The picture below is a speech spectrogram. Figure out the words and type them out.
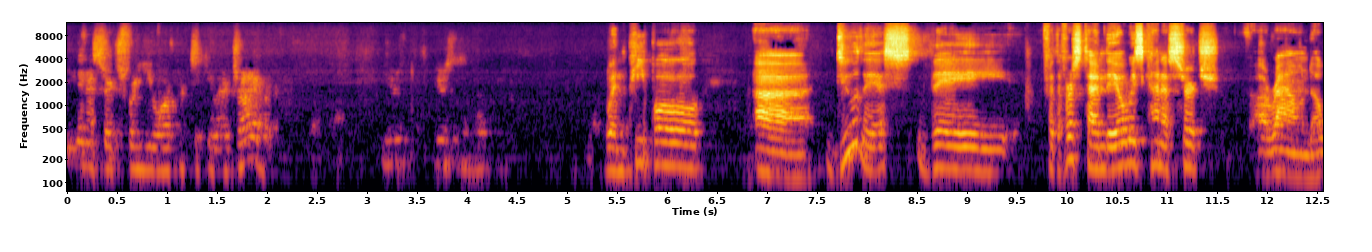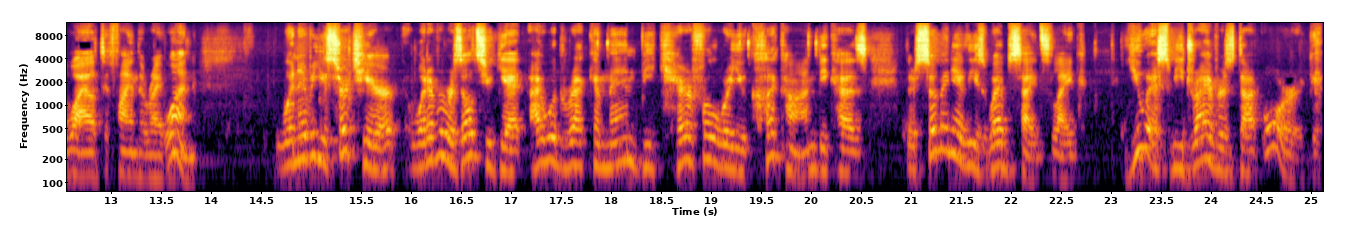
you're going to search for your particular driver. Yours is a When people uh, do this, they, for the first time, they always kind of search around a while to find the right one. Whenever you search here, whatever results you get, I would recommend be careful where you click on because there's so many of these websites like usbdrivers.org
